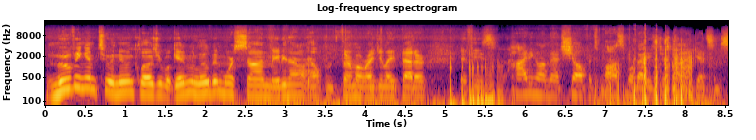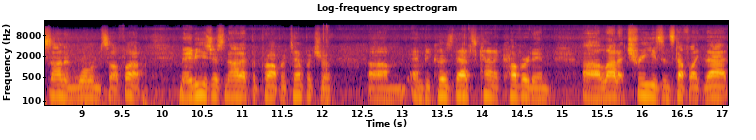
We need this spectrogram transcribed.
moving him to a new enclosure We'll give him a little bit more sun. Maybe that'll help him thermoregulate better. If he's hiding on that shelf, it's possible that he's just trying to get some sun and warm himself up. Maybe he's just not at the proper temperature. Um, and because that's kind of covered in uh, a lot of trees and stuff like that,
